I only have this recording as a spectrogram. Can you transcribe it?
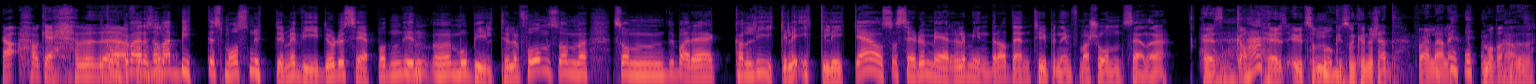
ja, ok. Det, Det kommer til å være sånne bitte små snutter med videoer du ser på den, din mm. mobiltelefon som, som du bare kan like eller ikke like, og så ser du mer eller mindre av den typen informasjon senere. høres, høres ut som noe som kunne skjedd, for å være ærlig. På, en måte. Ja,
